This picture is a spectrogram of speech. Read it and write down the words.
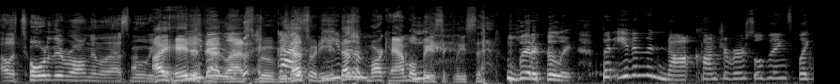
I was totally wrong in the last movie." I hated that last movie. guys, that's what he. that's what Mark Hamill basically said. Literally. But even the not controversial things, like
